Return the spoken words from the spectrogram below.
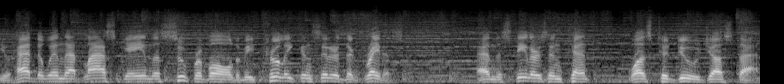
you had to win that last game, the Super Bowl, to be truly considered the greatest. And the Steelers' intent was to do just that.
